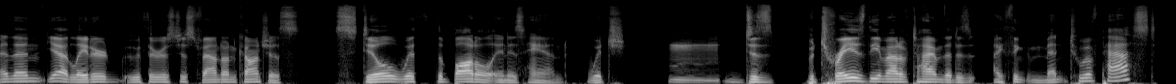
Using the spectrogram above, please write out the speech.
And then, yeah, later Uther is just found unconscious, still with the bottle in his hand, which hmm. does betrays the amount of time that is I think meant to have passed.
